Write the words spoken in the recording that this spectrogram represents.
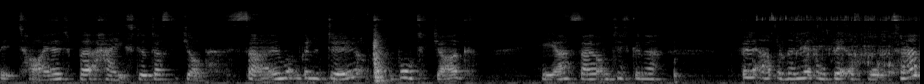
bit tired, but hey, it still does the job. So what I'm going to do, I've got a water jug here, so I'm just going to fill it up with a little bit of water,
